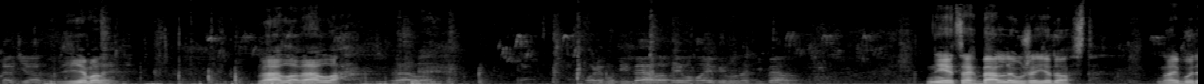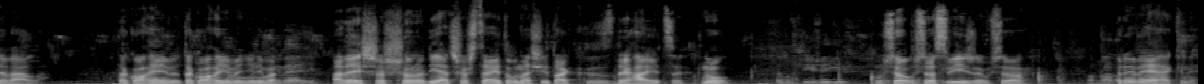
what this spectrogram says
Така. Є мале. Вела, вела. Бела. Може бути і бела, грива має білу, значить і бела. Ні, цих белли вже є доста. Най буде вела. Такого, ім- такого імені немає. А весь що, що родять, що ж цей, то вона ще й так здригається. Ну, все, все свіже, все привикне.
